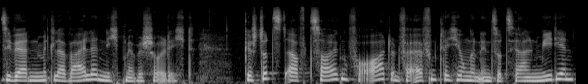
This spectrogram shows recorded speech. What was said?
Sie werden mittlerweile nicht mehr beschuldigt. Gestützt auf Zeugen vor Ort und Veröffentlichungen in sozialen Medien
